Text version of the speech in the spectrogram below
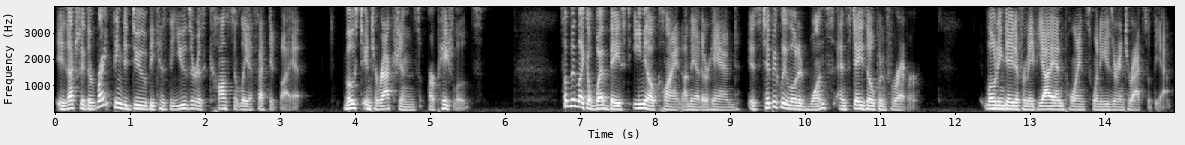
is actually the right thing to do because the user is constantly affected by it. Most interactions are page loads. Something like a web-based email client, on the other hand, is typically loaded once and stays open forever, loading data from API endpoints when a user interacts with the app.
